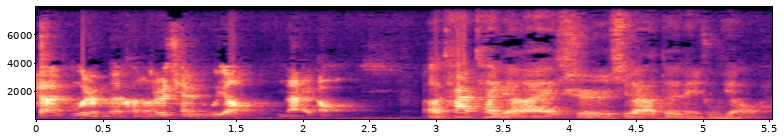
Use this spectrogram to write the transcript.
战术什么的可能是前助教来搞，呃，他他原来是西班牙队内助教啊，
